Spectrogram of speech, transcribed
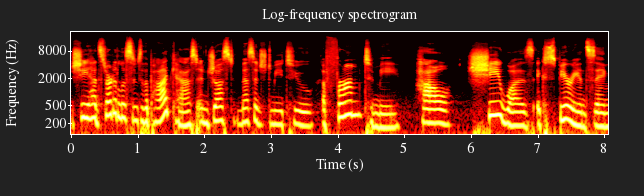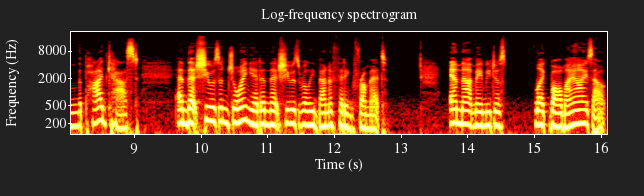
she had started listening to the podcast and just messaged me to affirm to me how she was experiencing the podcast and that she was enjoying it and that she was really benefiting from it. And that made me just like bawl my eyes out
